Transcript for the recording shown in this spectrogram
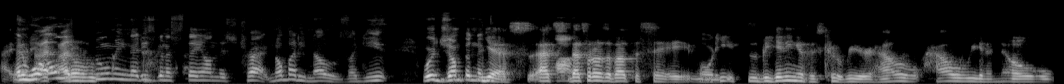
I, And we're I, all I don't assuming that he's going to stay on this track. Nobody knows. Like you, we're jumping. The Yes, that's Ah. that's what I was about to say. He, it's the beginning of his career. How how are we gonna know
